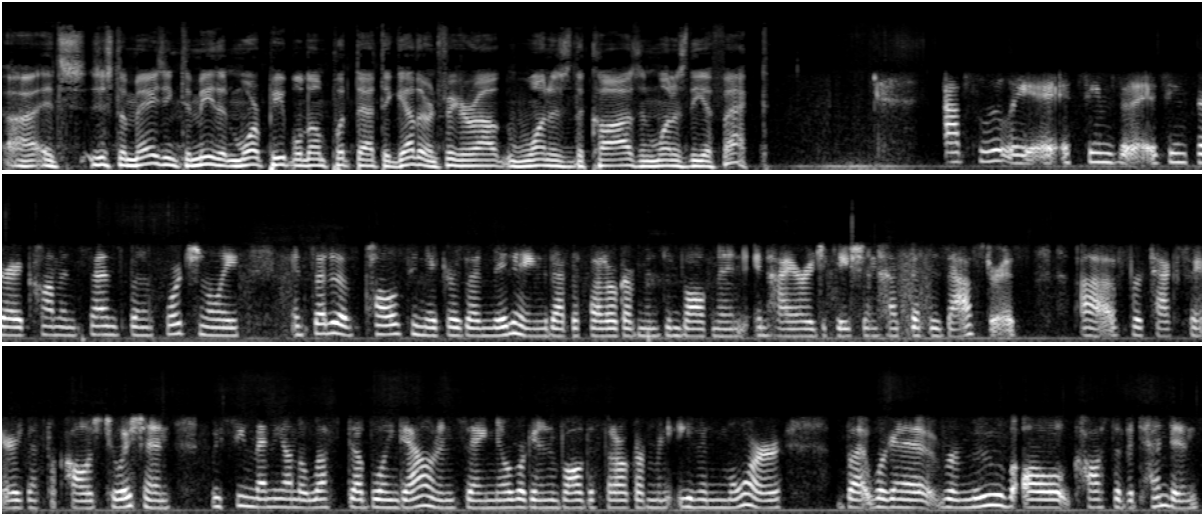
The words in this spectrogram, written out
uh, it's just amazing to me that more people don't put that together and figure out one is the cause and one is the effect. Absolutely, it, seems it seems very common sense, but unfortunately, instead of policymakers admitting that the federal government's involvement in higher education has been disastrous, uh, for taxpayers and for college tuition. We see many on the left doubling down and saying, no, we're going to involve the federal government even more, but we're going to remove all cost of attendance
